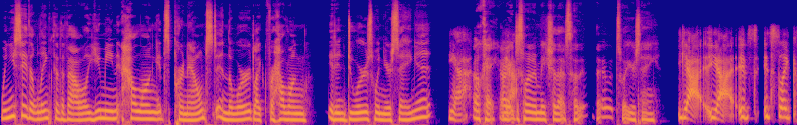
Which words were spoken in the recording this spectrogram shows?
When you say the length of the vowel, you mean how long it's pronounced in the word, like for how long it endures when you're saying it? Yeah. Okay. All right. Yeah. Just wanted to make sure that's what that's what you're saying. Yeah, yeah. It's it's like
